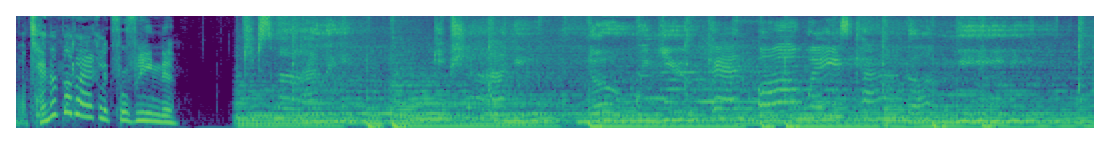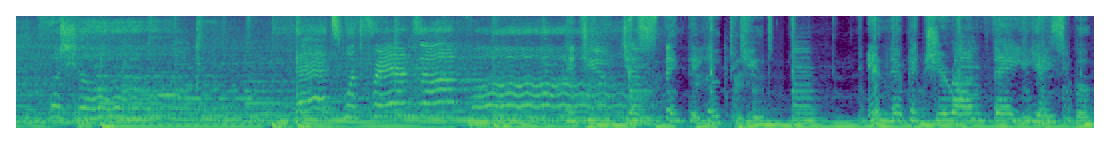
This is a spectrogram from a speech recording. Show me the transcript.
Wat zijn dat dan eigenlijk voor vrienden? In their picture on Facebook.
